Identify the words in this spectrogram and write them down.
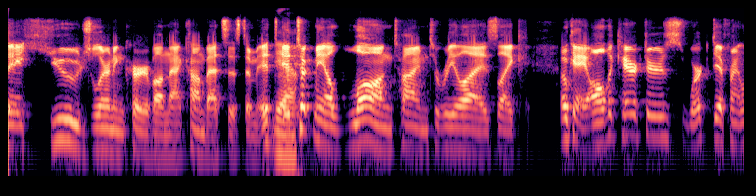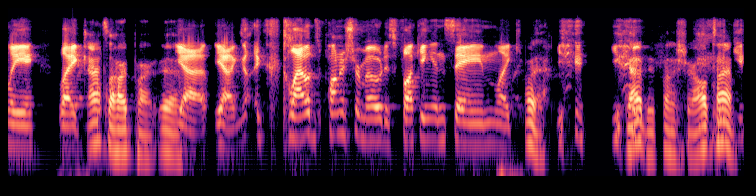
a huge learning curve on that combat system. It, Yeah. it took me a long time to realize, like, okay, all the characters work differently. Like, That's the hard part. Yeah. yeah, yeah, Cloud's Punisher mode is fucking insane. Like, Oh yeah. you, you Gotta be Punisher all the time. you-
